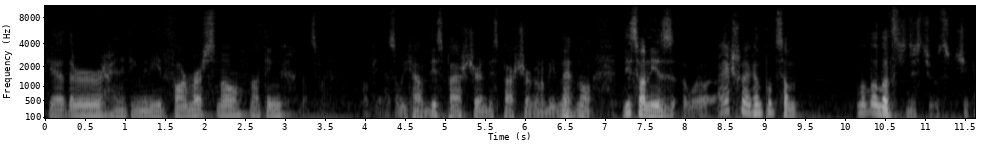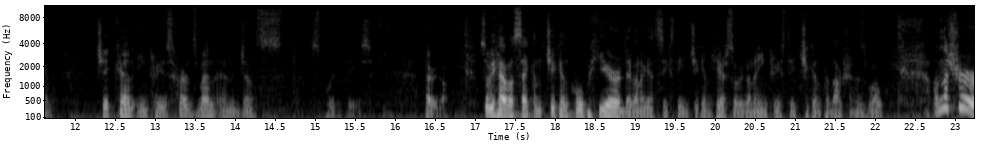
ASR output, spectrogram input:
gather anything we need. Farmers no nothing. That's fine. Okay so we have this pasture and this pasture are gonna be nah, no. This one is well, actually I can put some let's just choose chicken. Chicken increase herdsman and just split these There we go. So we have a second chicken coop here. They're gonna get 16 chicken here, so we're gonna increase the chicken production as well. I'm not sure.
